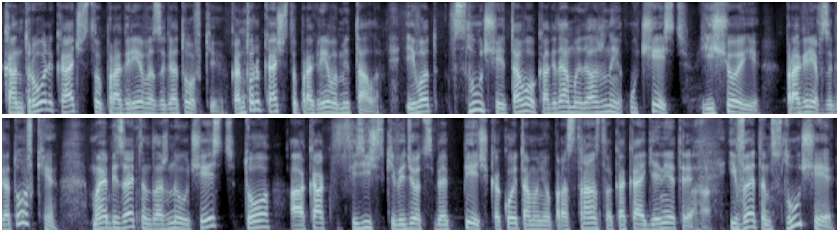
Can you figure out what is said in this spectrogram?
контроль качества прогрева заготовки, контроль качества прогрева металла. И вот в случае того, когда мы должны учесть еще и прогрев заготовки, мы обязательно должны учесть то, а как физически ведет себя печь, какое там у нее пространство, какая геометрия. Ага. И в этом случае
